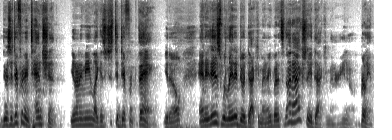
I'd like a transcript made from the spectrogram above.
There's a different intention. You know what I mean? Like it's just a different thing. You know, and it is related to a documentary, but it's not actually a documentary. You know, brilliant.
